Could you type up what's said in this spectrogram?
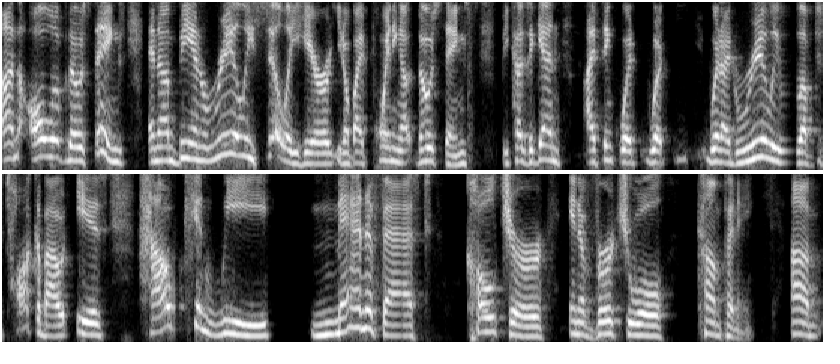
on all of those things. And i'm being really silly here you know by pointing out those things because again i think what what what i'd really love to talk about is how can we manifest culture in a virtual company. Um,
